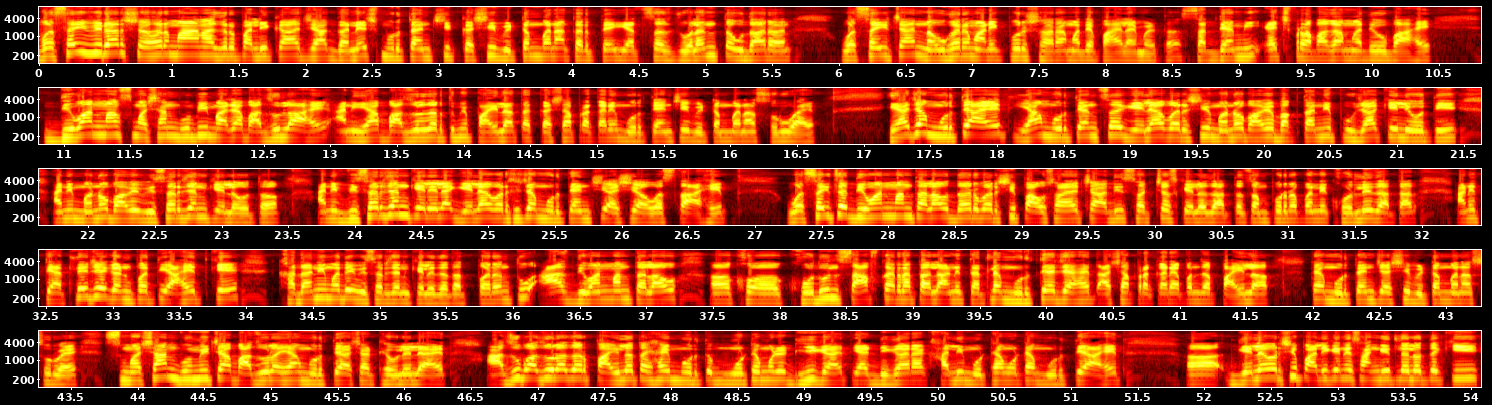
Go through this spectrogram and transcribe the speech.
वसई विरार शहर महानगरपालिका ज्या गणेश मूर्त्यांची कशी विटंबना करते याचं ज्वलंत उदाहरण वसईच्या नवघर माणिकपूर शहरामध्ये पाहायला मिळतं. सध्या मी एच प्रभागामध्ये उभा आहे. दिवाणमान स्मशानभूमी माझ्या बाजूला आहे आणि ह्या बाजूला जर तुम्ही पाहिलं तर कशा प्रकारे मूर्त्यांची विटंबना सुरू आहे. ह्या ज्या मूर्त्या आहेत ह्या मूर्त्यांचं गेल्या वर्षी मनोभावे भक्तांनी पूजा केली होती आणि मनोभावे विसर्जन केलं होतं. आणि विसर्जन केलेल्या गेल्या वर्षीच्या मूर्त्यांची अशी अवस्था आहे. वसईचं दिवाणमान तलाव दरवर्षी पावसाळ्याच्या आधी स्वच्छच केलं जातं संपूर्णपणे खोदले जातात आणि त्यातले जे गणपती आहेत ते खदानीमध्ये विसर्जन केले जातात. परंतु आज दिवाणमान तलाव खो खोदून साफ करण्यात आलं आणि त्यातल्या मूर्त्या ज्या आहेत अशा प्रकारे आपण जर पाहिलं त्या मूर्त्यांची अशी विटंबना सुरू आहे. स्मशानभूमीच्या बाजूला ह्या मूर्त्या अशा ठेवलेल्या आहेत. आजूबाजूला जर पाहिलं तर ह्या मूर्त मोठे मोठे ढीग आहेत. या ढिगाऱ्याखाली मोठ्या मोठ्या मूर्त्या आहेत. गेल्या वर्षी पालिकेने सांगितलेलं होतं की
